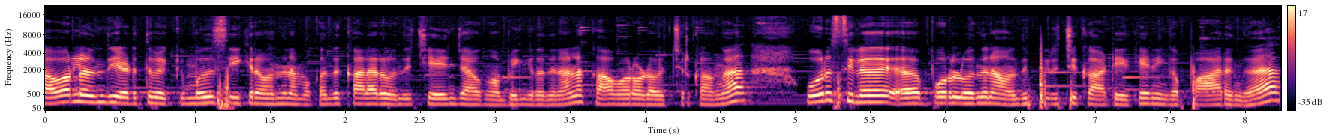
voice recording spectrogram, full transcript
கவர்லேருந்து எடுத்து வைக்கும்போது சீக்கிரம் வந்து நமக்கு வந்து கலர் வந்து சேஞ்ச் ஆகும் அப்படிங்கிறதுனால கவரோட வச்சுருக்காங்க. ஒரு சில பொருள் வந்து நான் வந்து பிரித்து காட்டியிருக்கேன். நீங்கள் பாருங்கள்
